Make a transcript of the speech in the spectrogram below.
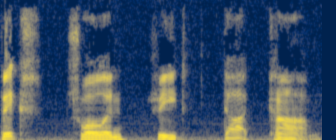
fixswollenfeet.com.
